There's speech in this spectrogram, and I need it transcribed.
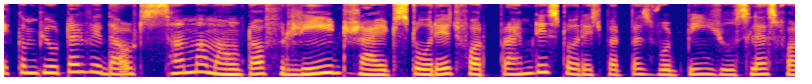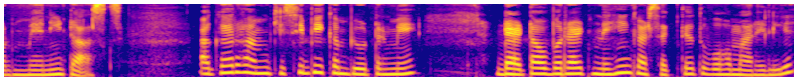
A computer without some amount of read write storage for primary storage purpose would be useless for many task अगर हम किसी भी कंप्यूटर में डाटा ओवरराइट नहीं कर सकते तो वो हमारे लिए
